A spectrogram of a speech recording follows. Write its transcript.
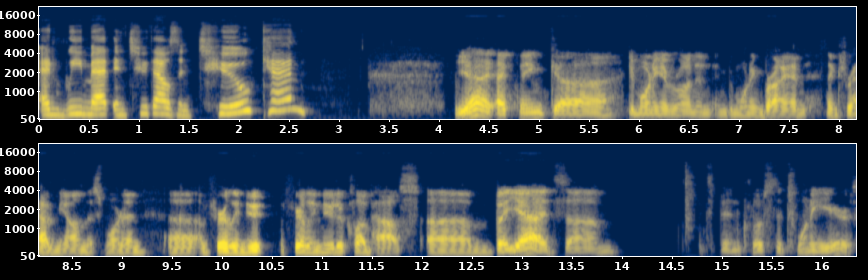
and we met in 2002, Ken. Yeah, I think. Uh, good morning, everyone, and, and, good morning, Brian. Thanks for having me on this morning. Uh, I'm fairly new, fairly new to Clubhouse, um, but yeah, it's um, it's been close to 20 years.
